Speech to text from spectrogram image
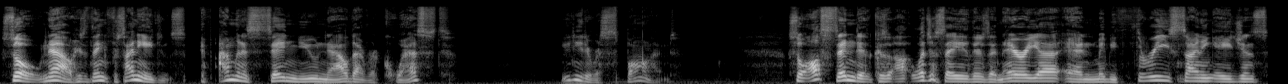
So now here's the thing for signing agents. If I'm going to send you now that request, you need to respond. So I'll send it because uh, let's just say there's an area and maybe three signing agents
